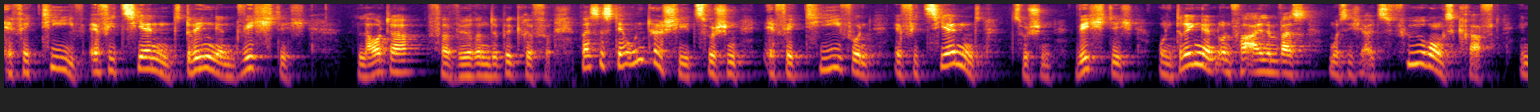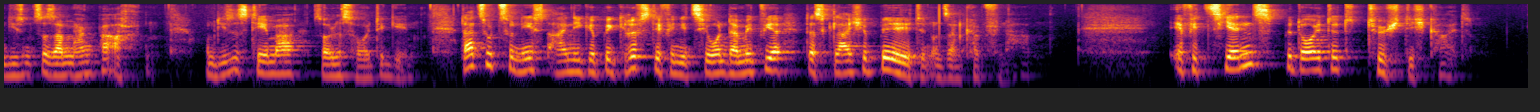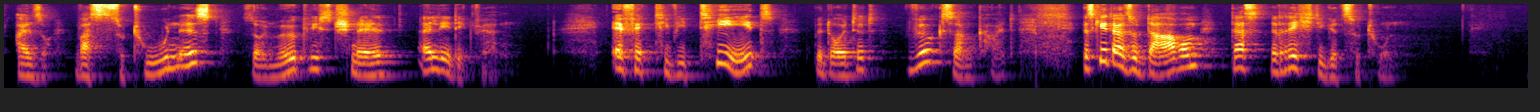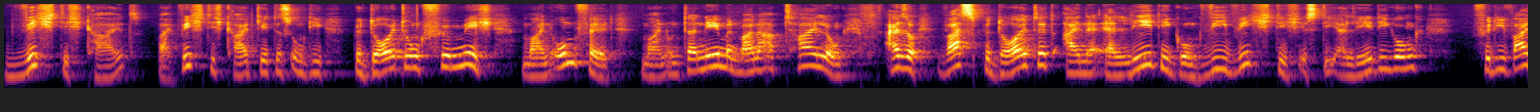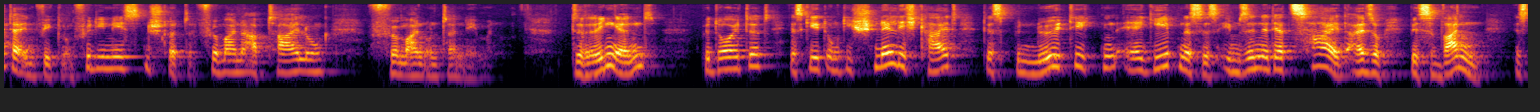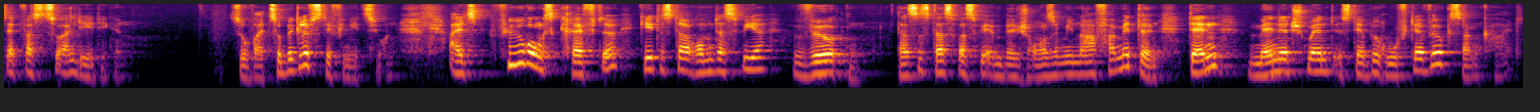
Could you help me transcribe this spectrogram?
Effektiv, effizient, dringend, wichtig. Lauter verwirrende Begriffe. Was ist der Unterschied zwischen effektiv und effizient, zwischen wichtig und dringend und vor allem, was muss ich als Führungskraft in diesem Zusammenhang beachten? Um dieses Thema soll es heute gehen. Dazu zunächst einige Begriffsdefinitionen, damit wir das gleiche Bild in unseren Köpfen haben. Effizienz bedeutet Tüchtigkeit. Also, was zu tun ist, soll möglichst schnell erledigt werden. Effektivität bedeutet Wirksamkeit. Es geht also darum, das Richtige zu tun. Wichtigkeit, bei Wichtigkeit geht es um die Bedeutung für mich, mein Umfeld, mein Unternehmen, meine Abteilung. Also was bedeutet eine Erledigung? Wie wichtig ist die Erledigung für die Weiterentwicklung, für die nächsten Schritte, für meine Abteilung, für mein Unternehmen? Dringend bedeutet, es geht um die Schnelligkeit des benötigten Ergebnisses im Sinne der Zeit, also bis wann ist etwas zu erledigen. Soweit zur Begriffsdefinition. Als Führungskräfte geht es darum, dass wir wirken. Das ist das, was wir im Belgian-Seminar vermitteln. Denn Management ist der Beruf der Wirksamkeit.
